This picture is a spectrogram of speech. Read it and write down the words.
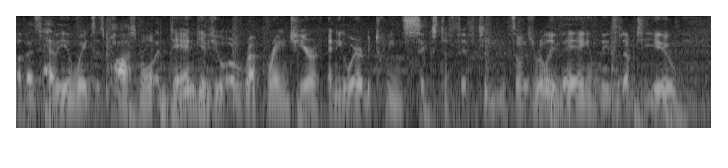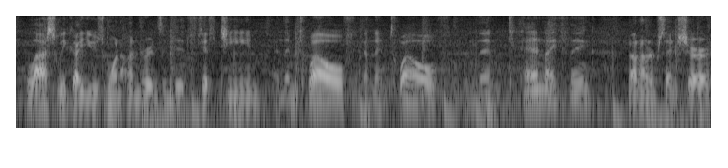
of as heavy of weights as possible. And Dan gives you a rep range here of anywhere between 6 to 15. So it's really vague and leaves it up to you. Last week I used 100s and did 15, and then 12, and then 12, and then 10, I think not 100% sure.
